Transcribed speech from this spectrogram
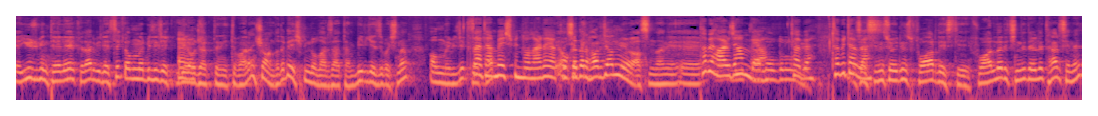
e, 100 bin TL'ye kadar bir destek alınabilecek 1 Evet. Ocak'tan itibaren. Şu anda da 5 bin dolar zaten bir gezi başına alınabilecek Zaten rakam. 5000 dolarda E, o yaklaşık. kadar harcanmıyor aslında hani. E, Tabii harcanmıyor. Tabii. Tabii tabii. Mesela sizin söylediğiniz fuar desteği. Fuarlar içinde devlet her sene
